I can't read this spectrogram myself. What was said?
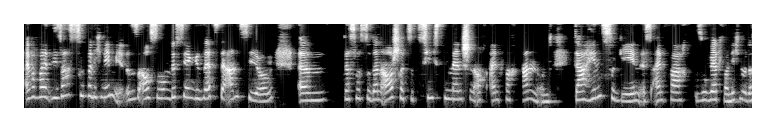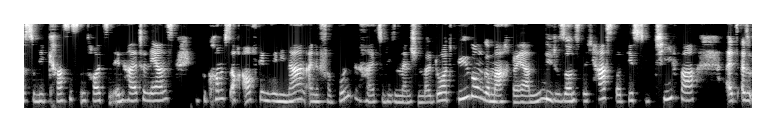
Einfach weil die saß zufällig neben mir. Das ist auch so ein bisschen Gesetz der Anziehung. Ähm, das, was du dann ausschreibst, du ziehst die Menschen auch einfach an. Und dahin zu gehen, ist einfach so wertvoll. Nicht nur, dass du die krassesten, tollsten Inhalte lernst, du bekommst auch auf den Seminaren eine Verbundenheit zu diesen Menschen, weil dort Übungen gemacht werden, die du sonst nicht hast. Dort gehst du tiefer als, also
